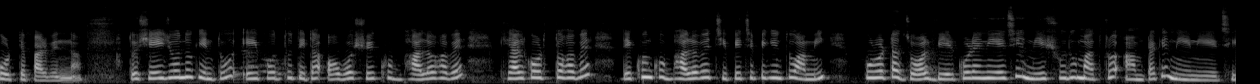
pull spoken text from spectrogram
করতে পারবেন না। তো সেই জন্য কিন্তু এই পদ্ধতিটা অবশ্যই খুব ভালোভাবে খেয়াল করতে হবে। দেখুন, খুব ভালোভাবে চিপে চিপে কিন্তু আমি পুরোটা জল বের করে নিয়েছি, নিয়ে শুধুমাত্র আমটাকে নিয়ে নিয়েছি।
